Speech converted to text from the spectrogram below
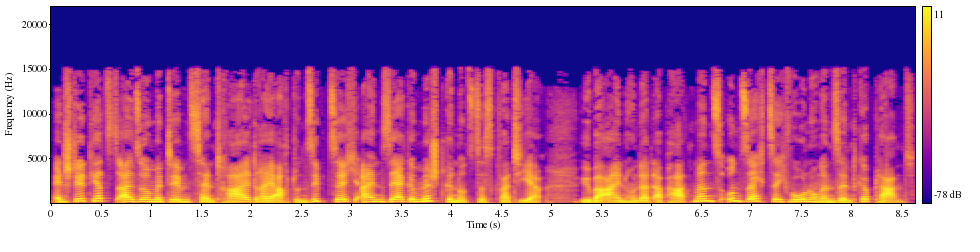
entsteht jetzt also mit dem Zentral 378 ein sehr gemischt genutztes Quartier. Über 100 Apartments und 60 Wohnungen sind geplant.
